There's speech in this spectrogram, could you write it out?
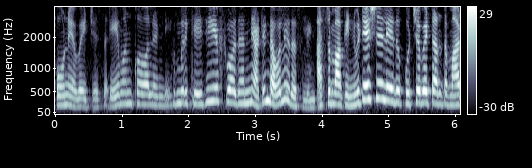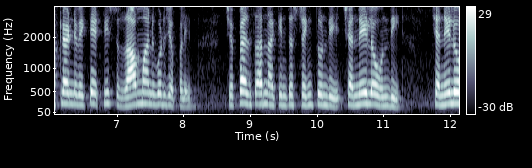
ఫోన్ అవాయిడ్ చేస్తారు ఏమనుకోవాలండి? మీరు కేజీఎఫ్ దాన్ని అటెండ్ అవ్వలేదు అసలు అసలు మాకు ఇన్విటేషనే లేదు. కూర్చోబెట్టి అంత మాట్లాడిన వ్యక్తి అట్లీస్ట్ రామ్మా అని కూడా చెప్పలేదు. చెప్పాను సార్ నాకు ఇంత స్ట్రెంగ్త్ ఉంది. చెన్నైలో ఉంది. చెన్నైలో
